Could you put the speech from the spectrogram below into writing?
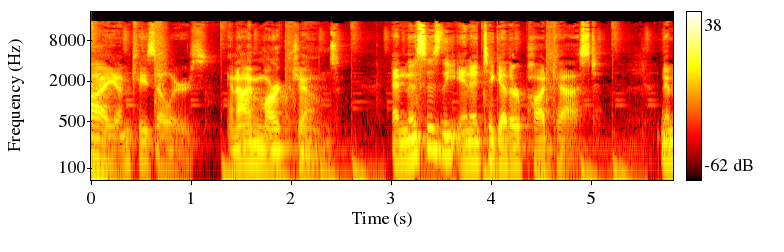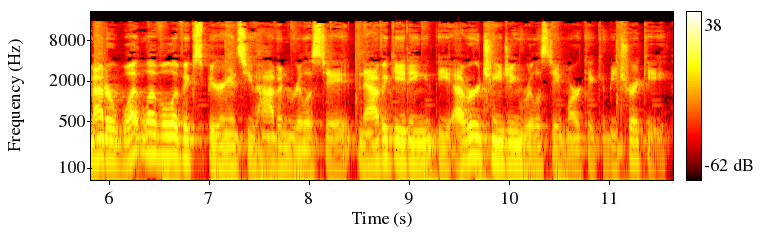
Hi, I'm Case Ellers. And I'm Mark Jones. And this is the In It Together podcast. No matter what level of experience you have in real estate, navigating the ever changing real estate market can be tricky.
